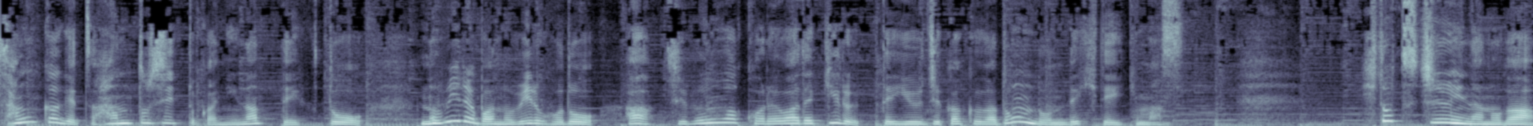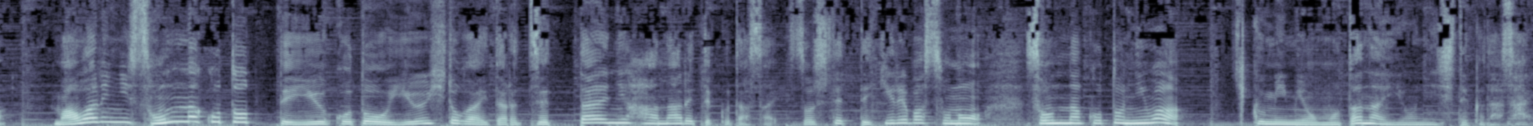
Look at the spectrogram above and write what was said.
3ヶ月半年とかになっていくと伸びれば伸びるほどあ自分はこれはできるっていう自覚がどんどんできていきます。一つ注意なのが周りにそんなことっていうことを言う人がいたら絶対に離れてください。そしてできればそのそんなことには聞く耳を持たないようにしてください。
